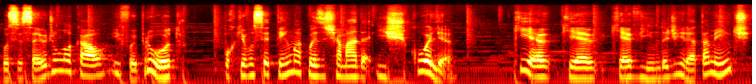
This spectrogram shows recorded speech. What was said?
Você saiu de um local e foi para o outro, porque você tem uma coisa chamada escolha, que é, que é, que é vinda diretamente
